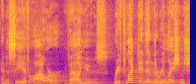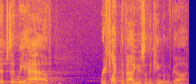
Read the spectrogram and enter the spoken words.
and to see if our values, reflected in the relationships that we have, reflect the values of the kingdom of God.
